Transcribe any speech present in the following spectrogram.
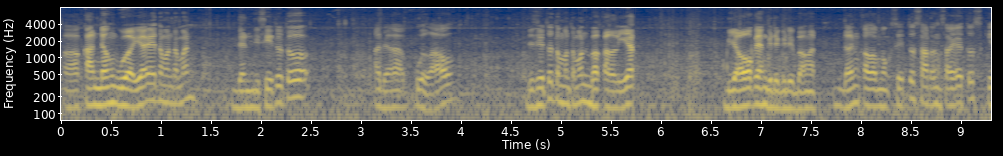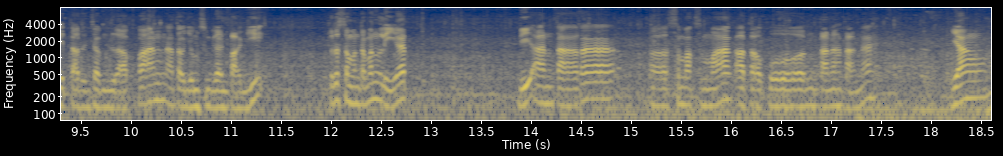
uh, kandang buaya ya teman-teman. Dan di situ tuh ada pulau di situ teman-teman bakal lihat biawak yang gede-gede banget. Dan kalau mau ke situ saran saya itu sekitar jam 8 atau jam 9 pagi. Terus teman-teman lihat di antara uh, semak-semak ataupun tanah-tanah yang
